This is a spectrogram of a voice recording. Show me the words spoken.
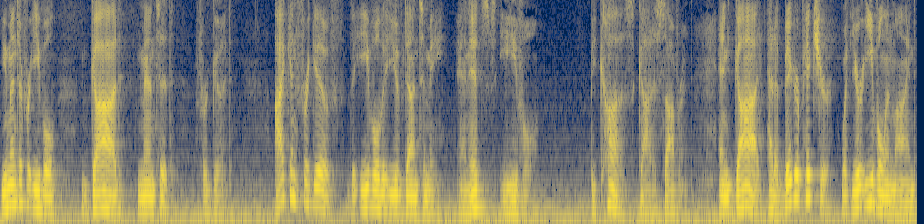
You meant it for evil, God meant it for good. I can forgive the evil that you've done to me, and it's evil because God is sovereign. And God had a bigger picture with your evil in mind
